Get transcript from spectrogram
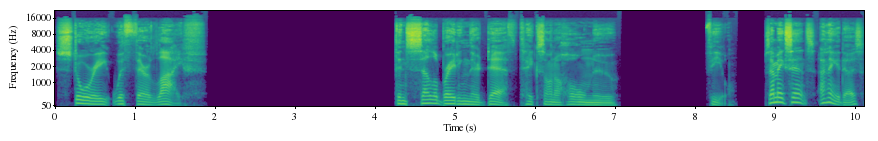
story with their life, then celebrating their death takes on a whole new feel. Does that make sense? I think it does.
